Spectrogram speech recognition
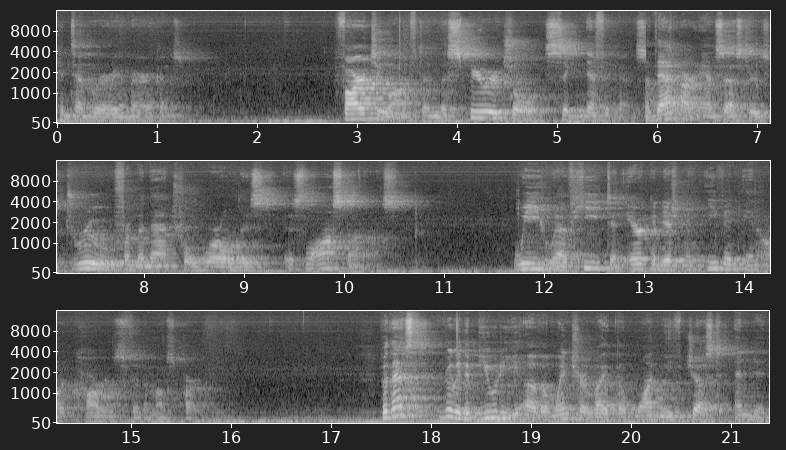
contemporary Americans. Far too often, the spiritual significance that our ancestors drew from the natural world is, is lost on us. We who have heat and air conditioning, even in our cars for the most part. But that's really the beauty of a winter like the one we've just ended.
